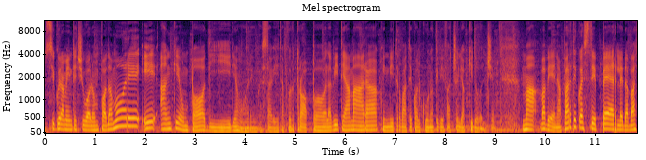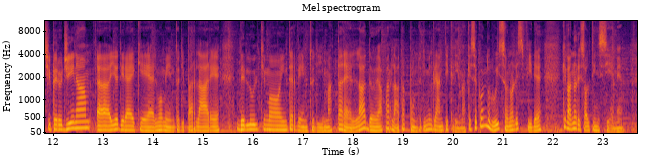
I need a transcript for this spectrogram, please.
sicuramente ci vuole un po' d'amore e anche un po' di, di amore in questa vita. Purtroppo la vita è amara, quindi trovate qualcuno che vi faccia gli occhi dolci. Ma va bene, a parte queste perle da baci perugina, eh, io direi che è il momento di parlare dell'ultimo intervento di Mattarella dove ha parlato appunto di migranti e clima, che secondo lui sono le sfide che vanno risolte insieme.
